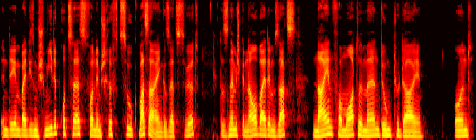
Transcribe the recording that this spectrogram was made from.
in dem bei diesem Schmiedeprozess von dem Schriftzug Wasser eingesetzt wird. Das ist nämlich genau bei dem Satz Nine for mortal man doomed to die. Und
